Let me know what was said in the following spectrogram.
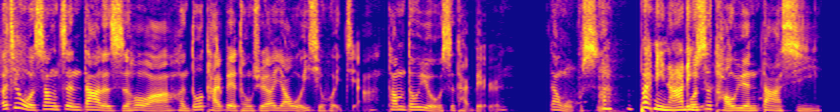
而且我上正大的时候啊，很多台北同学要邀我一起回家，他们都以为我是台北人，但我不是，不然你哪里？我是桃园大溪。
